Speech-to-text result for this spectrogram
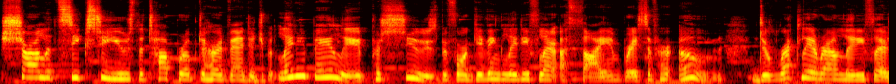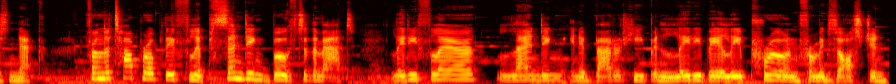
Charlotte seeks to use the top rope to her advantage, but Lady Bayley pursues before giving Lady Flair a thigh embrace of her own, directly around Lady Flair's neck. From the top rope, they flip, sending both to the mat. Lady Flair landing in a battered heap, and Lady Bayley prone from exhaustion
